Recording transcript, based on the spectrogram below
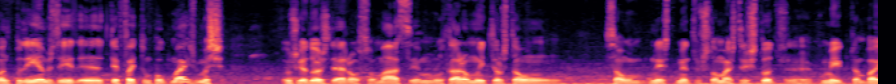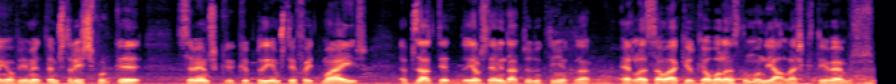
quando podíamos eh, ter feito um pouco mais, mas os jogadores deram o seu máximo, lutaram muito, eles estão, são, neste momento estão mais tristes todos, eh, comigo também, obviamente estamos tristes porque sabemos que, que podíamos ter feito mais, apesar de ter, eles terem dado tudo o que tinham que dar. Em relação àquilo que é o balanço do Mundial, acho que tivemos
